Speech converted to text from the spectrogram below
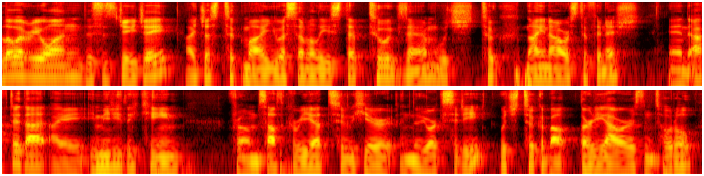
Hello everyone, this is JJ. I just took my USMLE Step 2 exam, which took 9 hours to finish. And after that, I immediately came from South Korea to here in New York City, which took about 30 hours in total,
